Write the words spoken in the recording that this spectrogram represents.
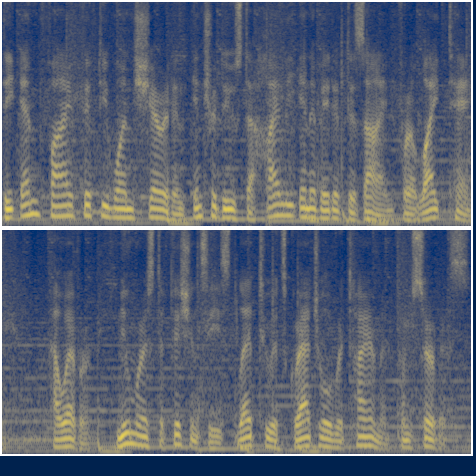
The M551 Sheridan introduced a highly innovative design for a light tank, however, numerous deficiencies led to its gradual retirement from service.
